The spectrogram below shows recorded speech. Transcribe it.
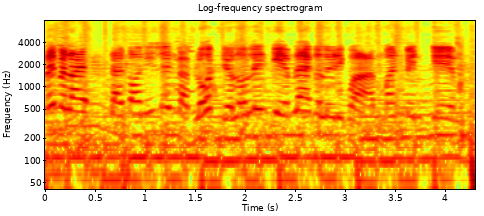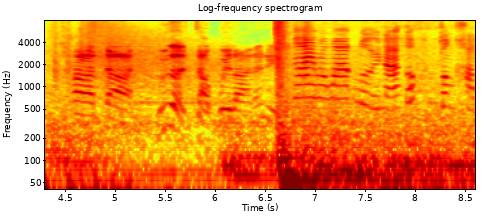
ไม่เป็นไร แต่ตอนนี้เล่นแบบรถเดี๋ยวเราเล่นเกมแรกกันเลยดีกว่า มันเป็นเกมคานด่านเพื่อจับเวลานั่นเองง่ายมากๆเลยนะ ก็คือบังคับ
